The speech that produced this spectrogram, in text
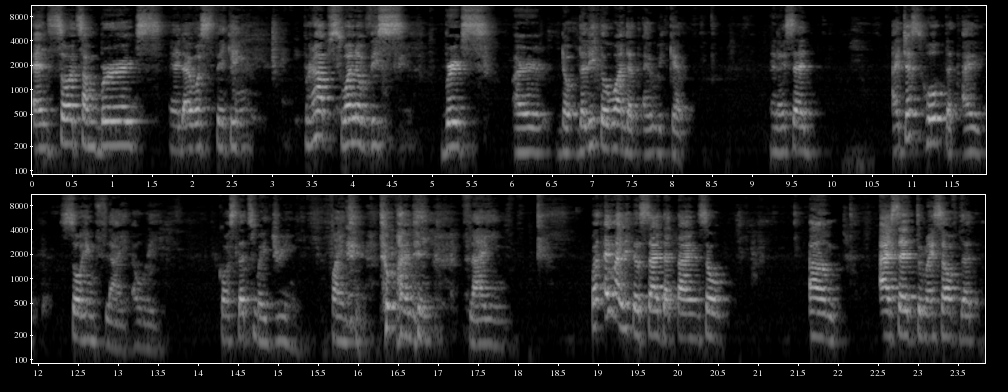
and saw some birds and I was thinking perhaps one of these birds are the, the little one that I we kept. And I said, I just hope that I saw him fly away. Because that's my dream. Find him, to find him flying. But I'm a little sad that time, so um, I said to myself that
